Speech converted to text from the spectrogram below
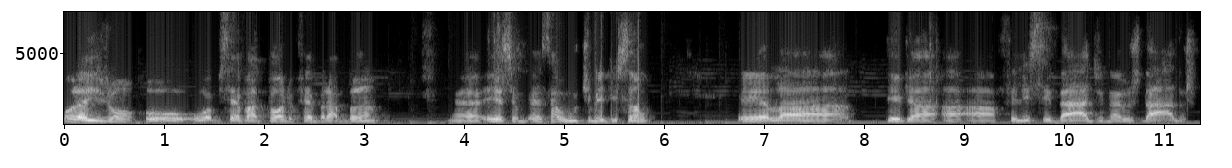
Olha aí, João, o, o Observatório Febraban, né, esse, essa última edição, ela teve a, a, a felicidade, né, os dados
